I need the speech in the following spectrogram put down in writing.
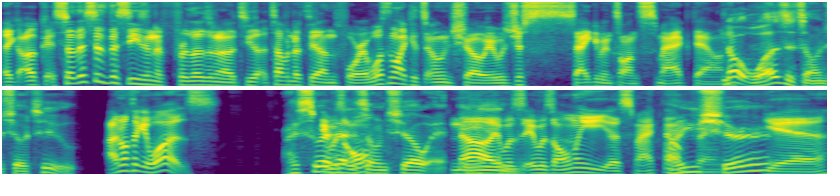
like okay, so this is the season of for those who know Tough Enough 2004. It wasn't like its own show. It was just segments on SmackDown. No, it was its own show too. I don't think it was. I swear It it, was had its own show. No, it was it was only a SmackDown. Are you thing. sure? Yeah.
